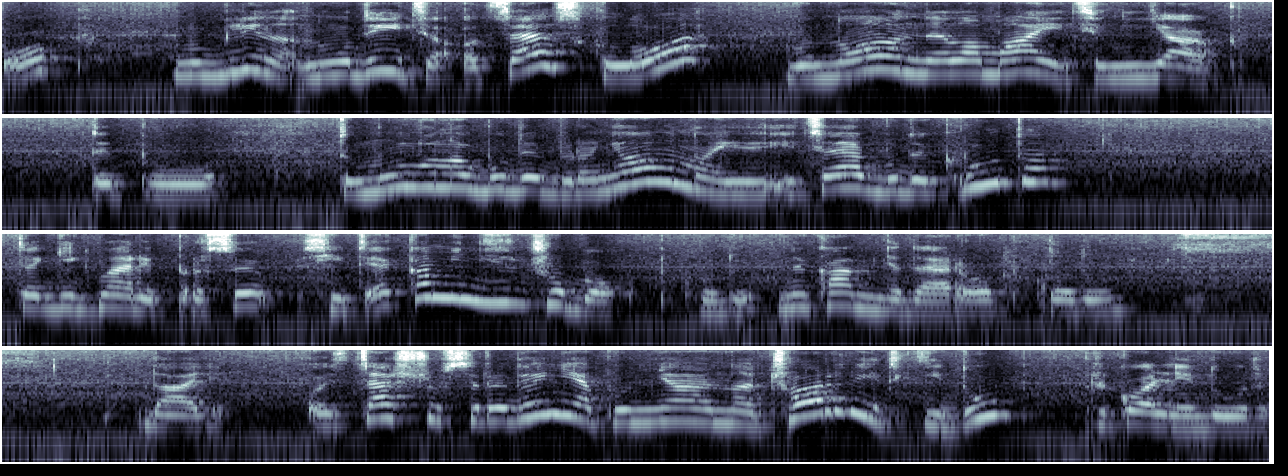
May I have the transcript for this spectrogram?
Оп. Ну блін, ну дивіться, оце скло, воно не ламається ніяк. Типу, тому воно буде броньовано і, це буде круто. Так як Мері просив. Сіти, я камінь з іншого боку покладу. Не камінь, а дерево покладу. Далі. Ось це, що всередині, я поміняю на чорний такий дуб. Прикольний дуже.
